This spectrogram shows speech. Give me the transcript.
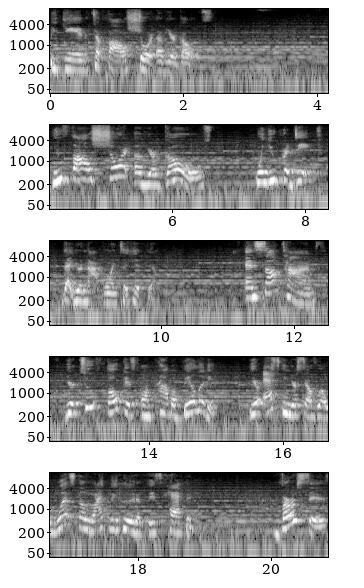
begin to fall short of your goals. You fall short of your goals when you predict that you're not going to hit them. And sometimes you're too focused on probability. You're asking yourself, well, what's the likelihood of this happening? versus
